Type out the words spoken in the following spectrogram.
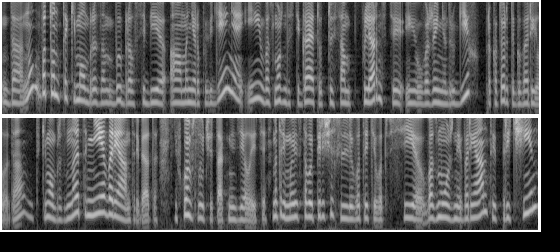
Да, ну вот он таким образом выбрал себе а, манеру поведения и, возможно, достигает вот той самой популярности и уважения других, про которые ты говорила, да, таким образом. Но это не вариант, ребята, ни в коем случае так не делайте. Смотри, мы с тобой перечислили вот эти вот все возможные варианты причин,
